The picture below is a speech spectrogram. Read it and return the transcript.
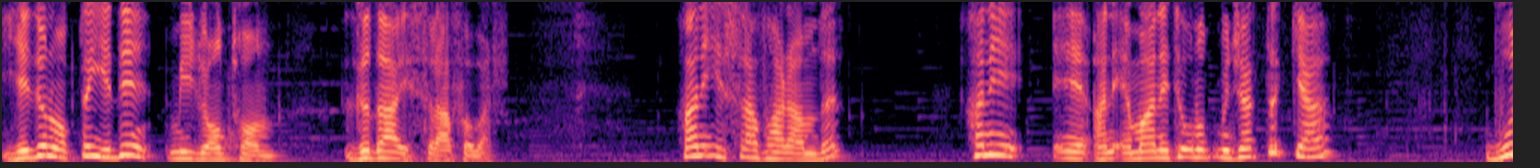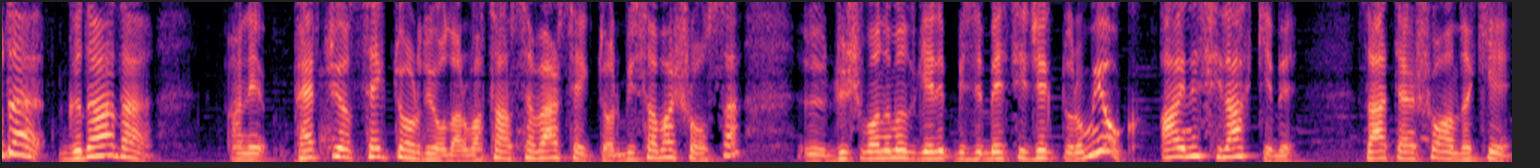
7.7 milyon ton gıda israfı var. Hani israf haramdı? Hani e, hani emaneti unutmayacaktık ya. Bu da gıda da hani patriot sektör diyorlar, vatansever sektör. Bir savaş olsa e, düşmanımız gelip bizi besleyecek durumu yok. Aynı silah gibi. Zaten şu andaki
